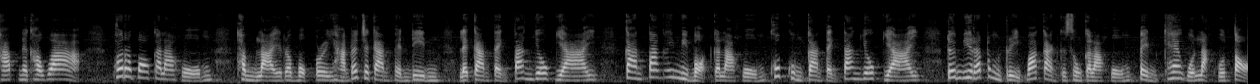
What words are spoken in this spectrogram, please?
ทัพนะคะว่าพรบกลาโหมทำลายระบบบริหารราชการแผ่นดิน และการแต่งตั้งโยกย้าย การตั้งให้มีบอร์ดกลาโหม ควบคุมการแต่งตั้งโยกย้าย โดยมีรัฐมนตรีว่าการกระทรวงกลาโหม เป็นแค่หัวหลักหัวต่อ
